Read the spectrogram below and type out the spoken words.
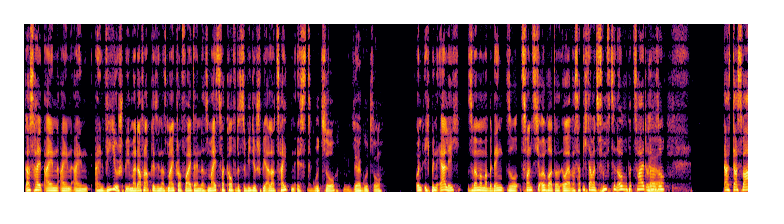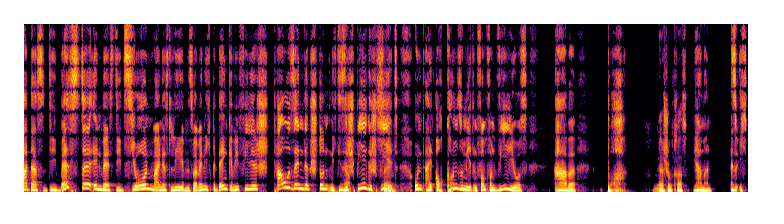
dass halt ein, ein, ein, ein Videospiel, mal davon abgesehen, dass Minecraft weiterhin das meistverkaufteste Videospiel aller Zeiten ist. Gut so. Sehr gut so. Und ich bin ehrlich, so wenn man mal bedenkt, so 20 Euro hat das, oder was habe ich damals, 15 Euro bezahlt oder Ja, so? Das, das war das die beste Investition meines Lebens, weil wenn ich bedenke, wie viele tausende Stunden ich dieses Spiel gespielt und halt auch konsumiert in Form von Videos habe, boah, Ja, schon krass. ja, Mann. Also ich,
